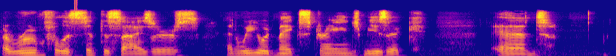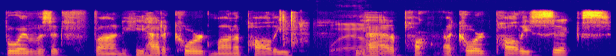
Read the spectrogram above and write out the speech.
a room full of synthesizers, and we would make strange music, and boy was it fun. He had a Korg Mono/Poly Wow. he had a, a Korg Poly 6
